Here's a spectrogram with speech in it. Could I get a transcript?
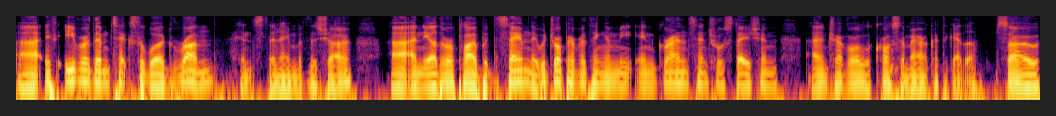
Uh, if either of them text the word run, hence the name of the show, uh, and the other replied with the same, they would drop everything and meet in Grand Central Station and travel across America together. So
